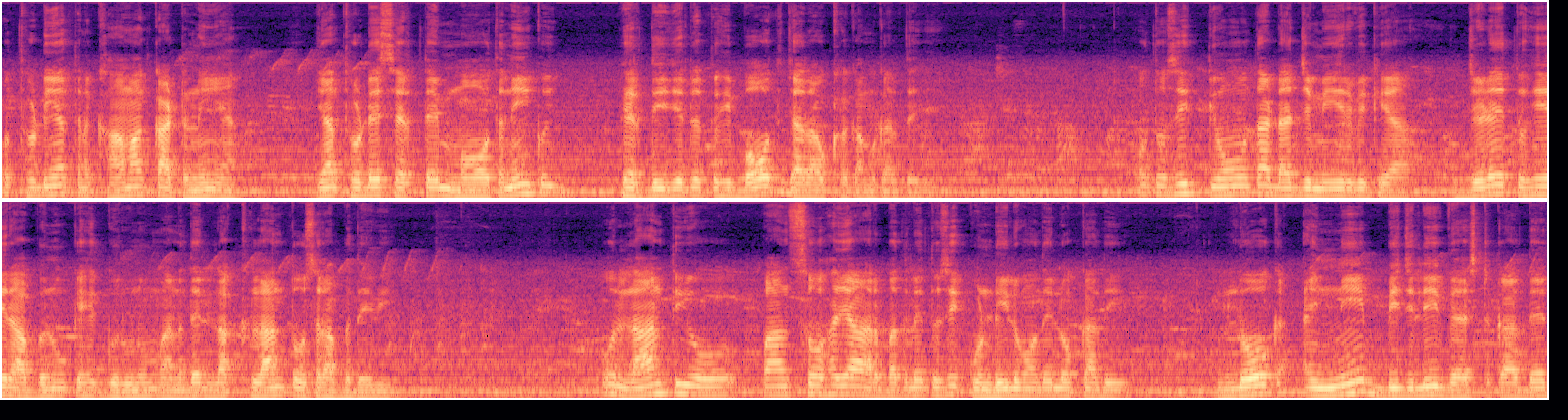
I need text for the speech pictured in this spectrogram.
ਉਹ ਤੁਹਾਡੀਆਂ ਤਨਖਾਹਾਂ ਘੱਟ ਨਹੀਂ ਆ, ਜਾਂ ਤੁਹਾਡੇ ਸਿਰ ਤੇ ਮੌਤ ਨਹੀਂ ਕੋਈ ਫਿਰਦੀ ਜਿਹਦੇ ਤੁਸੀਂ ਬਹੁਤ ਜ਼ਿਆਦਾ ਔਖਾ ਕੰਮ ਕਰਦੇ ਜੀ। ਉਹ ਤੁਸੀਂ ਕਿਉਂ ਤੁਹਾਡਾ ਜ਼ਮੀਰ ਵਿਕਿਆ, ਜਿਹੜੇ ਤੁਸੀਂ ਰੱਬ ਨੂੰ, ਕਿਸੇ ਗੁਰੂ ਨੂੰ ਮੰਨਦੇ, ਲੱਖ ਲੰਤ ਉਸ ਰੱਬ ਦੇ ਵੀ। ਉਹ ਲਾਂਤੀ ਉਹ 500 ਹਜ਼ਾਰ ਬਦਲੇ ਤੁਸੀਂ ਕੁੰਡੀ ਲਵਾਉਂਦੇ ਲੋਕਾਂ ਦੀ। ਲੋਕ ਇੰਨੀ ਬਿਜਲੀ ਵੇਸਟ ਕਰਦੇ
